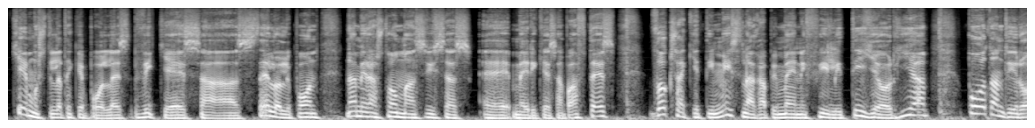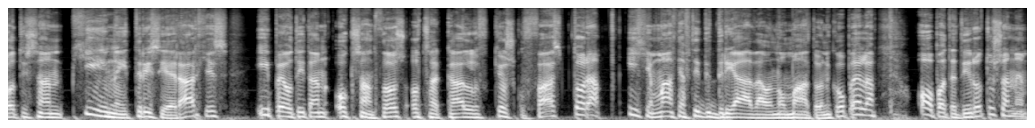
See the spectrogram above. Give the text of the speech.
και μου στείλατε και πολλές δικές σας. Θέλω λοιπόν να μοιραστώ μαζί σας ε, μερικές από αυτές. Δόξα και τιμή στην αγαπημένη φίλη τη Γεωργία που όταν τη ρώτησαν ποιοι είναι οι τρεις ιεράρχες είπε ότι ήταν ο Ξανθός, ο Τσακάλοφ και ο Σκουφάς. Τώρα είχε μάθει αυτή την τριάδα ονομάτων η κοπέλα, όποτε τη ρωτούσαν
